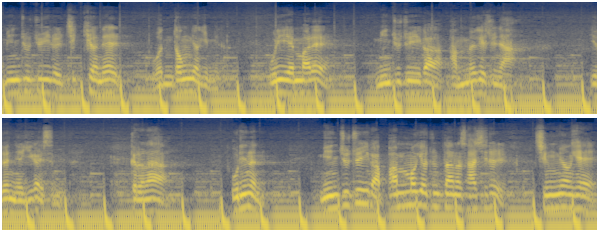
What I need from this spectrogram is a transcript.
민주주의를 지켜낼 원동력입니다. 우리 옛말에 민주주의가 밥 먹여주냐 이런 얘기가 있습니다. 그러나 우리는 민주주의가 밥 먹여준다는 사실을 증명해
